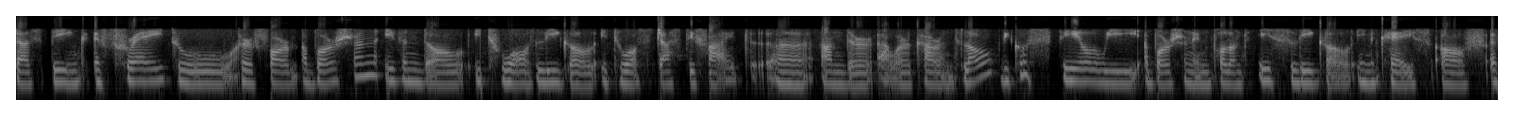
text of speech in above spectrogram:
just being afraid to perform abortion, even though it was legal, it was justified uh, under our current law, because still we abortion in Poland is legal in case of a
